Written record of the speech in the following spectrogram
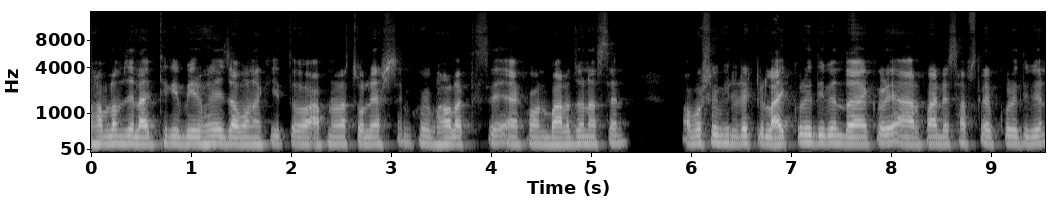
ভাবলাম যে লাইভ থেকে বের হয়ে যাব নাকি। তো আপনারা চলে আসছেন, খুবই ভালো লাগতেছে। এখন বারো জন আছেন। অবশ্যই ভিডিওটা একটু লাইক করে দিবেন দয়া করে, আর পারলে সাবস্ক্রাইব করে দিবেন।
